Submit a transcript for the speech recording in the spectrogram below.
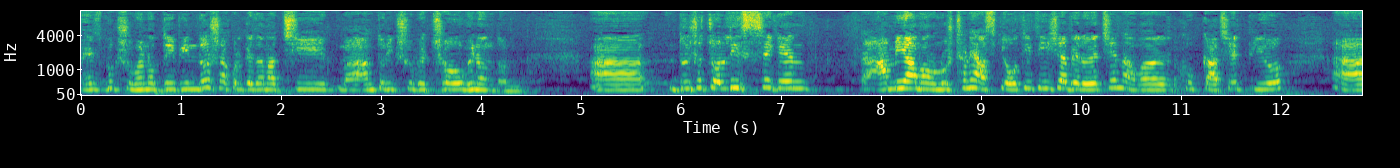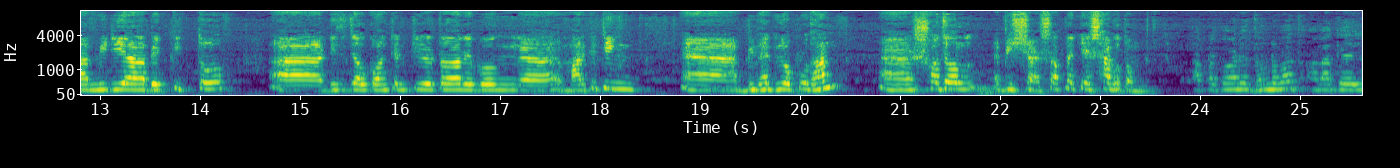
ফেসবুক শুভানুদ্দী বৃন্দ সকলকে জানাচ্ছি আন্তরিক শুভেচ্ছা অভিনন্দন। দুইশো চল্লিশ সেকেন্ড আমি আমার অনুষ্ঠানে আজকে অতিথি হিসাবে রয়েছেন আমার খুব কাছের প্রিয় মিডিয়া ব্যক্তিত্ব ডিজিটাল কন্টেন্ট ক্রিয়েটর এবং মার্কেটিং বিভাগীয় প্রধান সজল বিশ্বাস। আপনাকে স্বাগতম। আপনাকে অনেক ধন্যবাদ আমাকে এই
